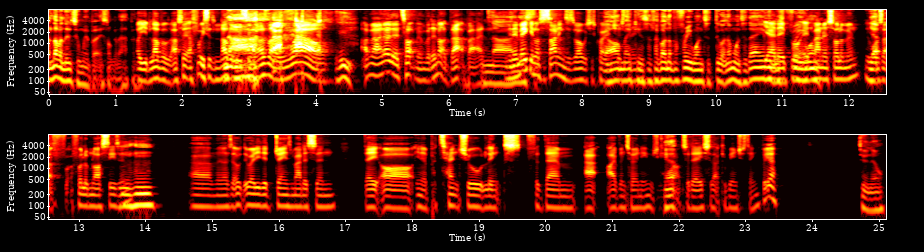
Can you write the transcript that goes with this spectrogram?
I'd love a Luton win, but it's not going to happen. Oh, you'd love a. I I say I thought you said another Nah. Luton. win. I was like, wow. I mean, I know they're Tottenham, but they're not that bad. Nah, I mean, they're making lots of signings as well, which is quite They are making stuff. I got another free one to do. Got another one today. Yeah, they it was a brought in. Manor Solomon, who Yeah. was at F- Fulham last season. Mhm. Um, and as- they already did James Maddison. They are, you know, potential links for them at Ivan Toney, which came Yeah. out today, so that could be interesting. But yeah, 2 0,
